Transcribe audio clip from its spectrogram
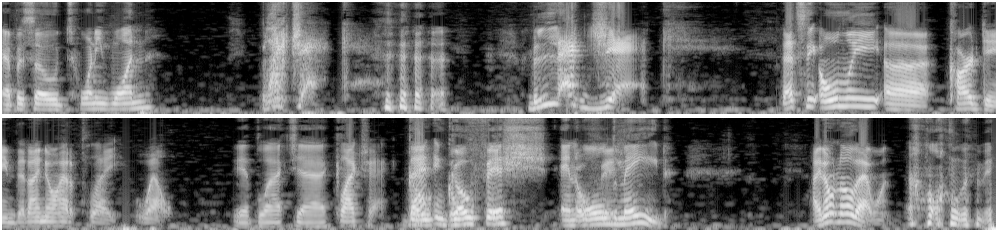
Episode 21. Blackjack. Blackjack. That's the only uh, card game that I know how to play well. Yeah, Blackjack. Blackjack. That and Go Go, Fish and Go Old Fish. Maid. I don't know that one. Old Maid.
